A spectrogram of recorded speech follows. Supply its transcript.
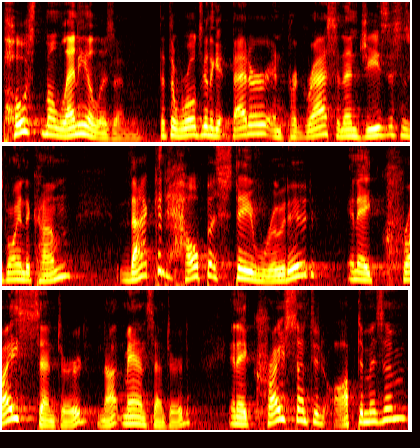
post millennialism, that the world's going to get better and progress and then Jesus is going to come, that can help us stay rooted in a Christ centered, not man centered, in a Christ centered optimism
